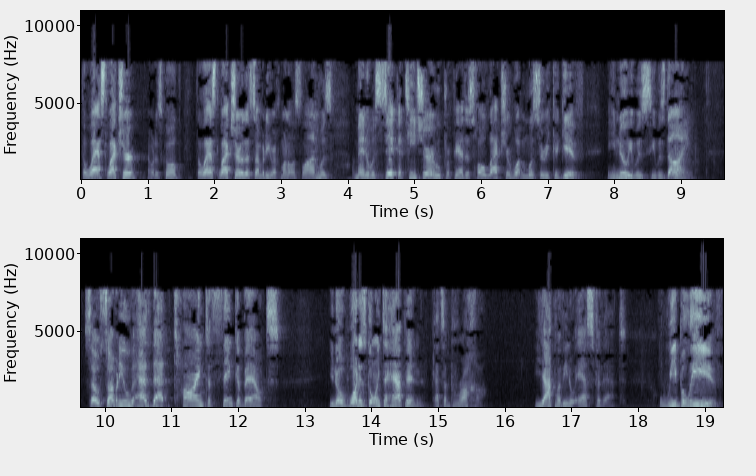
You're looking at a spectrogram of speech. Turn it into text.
the last lecture, that what it's called? The last lecture that somebody, Rahman al-Islam, was a man who was sick, a teacher who prepared this whole lecture, what musar he could give. He knew he was, he was dying. So somebody who has that time to think about, you know, what is going to happen, that's a bracha. Yaakov Avinu asked for that. We believe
